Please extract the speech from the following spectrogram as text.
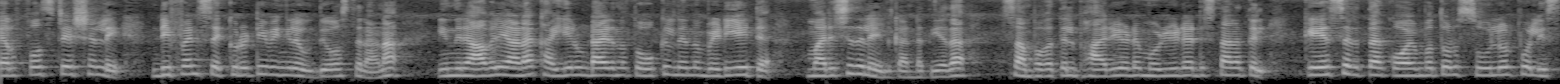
എയർഫോഴ്സ് സ്റ്റേഷനിലെ ഡിഫൻസ് സെക്യൂരിറ്റി വിംഗിലെ ഉദ്യോഗസ്ഥനാണ്. ഇന്ന് രാവിലെയാണ് കയ്യിലുണ്ടായിരുന്ന തോക്കിൽ നിന്നും വെടിയേറ്റ് മരിച്ച നിലയിൽ കണ്ടെത്തിയത്. സംഭവത്തിൽ ഭാര്യയുടെ മൊഴിയുടെ അടിസ്ഥാനത്തിൽ കേസെടുത്ത കോയമ്പത്തൂർ സൂലൂർ പോലീസ്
